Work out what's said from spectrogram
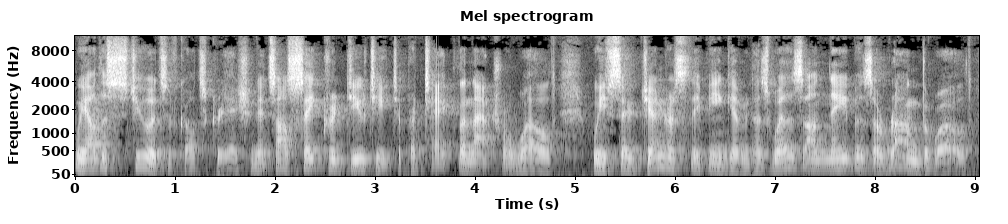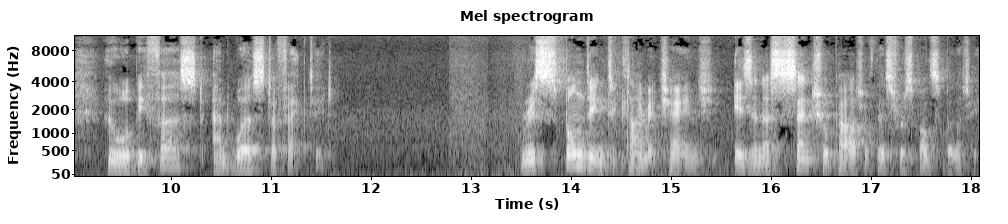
We are the stewards of God's creation. It's our sacred duty to protect the natural world we've so generously been given, as well as our neighbours around the world who will be first and worst affected. Responding to climate change is an essential part of this responsibility.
